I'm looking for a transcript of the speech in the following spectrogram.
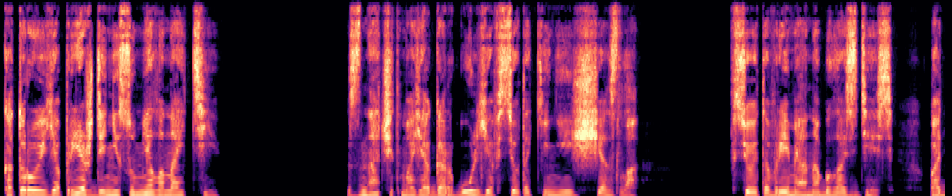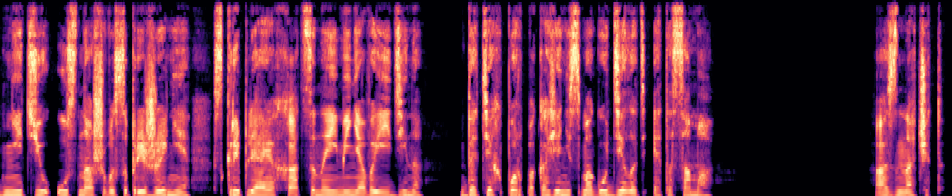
которую я прежде не сумела найти. Значит, моя горгулья все таки не исчезла. Все это время она была здесь, под нитью уст нашего сопряжения, скрепляя Хадсона и меня воедино, до тех пор, пока я не смогу делать это сама. А значит,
